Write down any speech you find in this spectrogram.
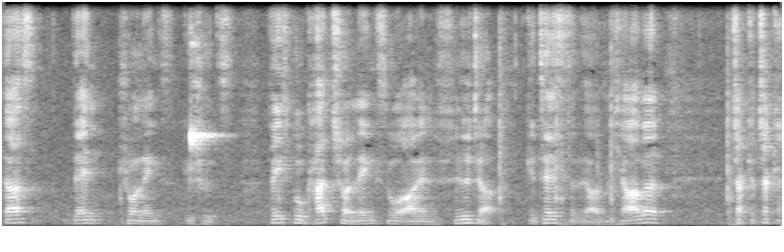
das denn schon längst geschützt. Facebook hat schon längst so einen Filter getestet. Also ich habe Chaka Chaka,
